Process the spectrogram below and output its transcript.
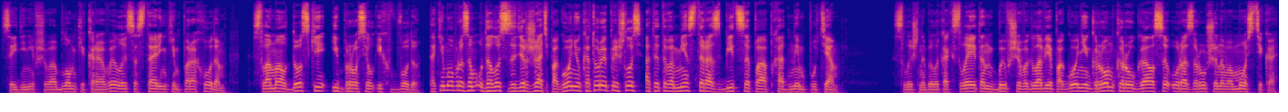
соединившего обломки каравеллы со стареньким пароходом, сломал доски и бросил их в воду. Таким образом удалось задержать погоню, которой пришлось от этого места разбиться по обходным путям. Слышно было, как Слейтон, бывший во главе погони, громко ругался у разрушенного мостика.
